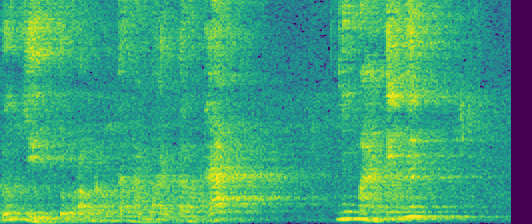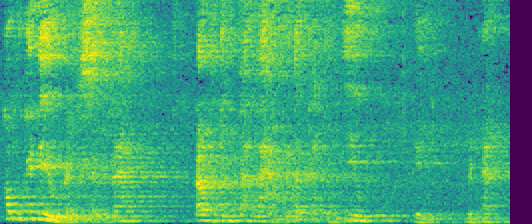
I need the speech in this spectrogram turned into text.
ước gì chỗ đó là chúng ta làm lại chúng ta làm khác. Nhưng mà ít nhất có một cái điều này xảy ra. Đó là chúng ta làm với tất cả tình yêu thì bình an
